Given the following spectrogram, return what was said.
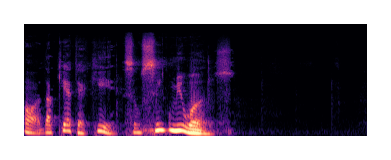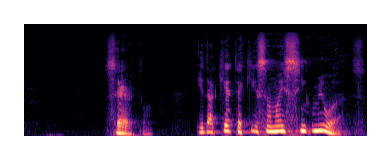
ó, daqui até aqui são 5 mil anos. Certo? E daqui até aqui são mais 5 mil anos.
